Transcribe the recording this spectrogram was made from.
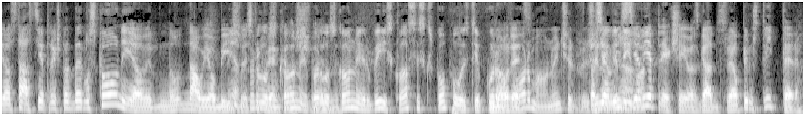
jau stāsts iepriekš par Berlusconi jau ir, nu, nav jau bijis. Jā, Berlusconi, Berlusconi ir bijis klasisks populists, jebkurā no, formā, un viņš ir. Tas jau viss jau iepriekšējos gadus, vēl pirms Twittera.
